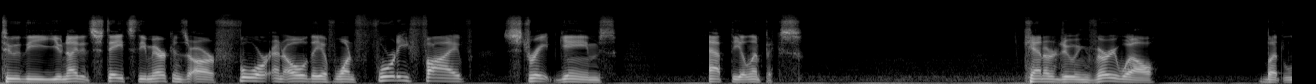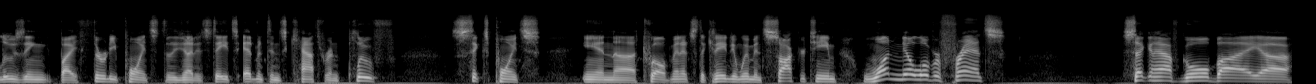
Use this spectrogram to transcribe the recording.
to the United States. The Americans are 4 and 0. They have won 45 straight games at the Olympics. Canada doing very well, but losing by 30 points to the United States. Edmonton's Catherine Plouffe, six points in uh, 12 minutes. The Canadian women's soccer team 1 0 over France Second half goal by uh,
